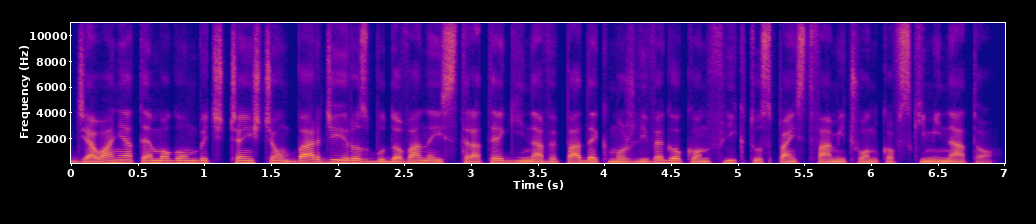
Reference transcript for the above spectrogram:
działania te mogą być częścią bardziej rozbudowanej strategii na wypadek możliwego konfliktu z państwami członkowskimi NATO.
